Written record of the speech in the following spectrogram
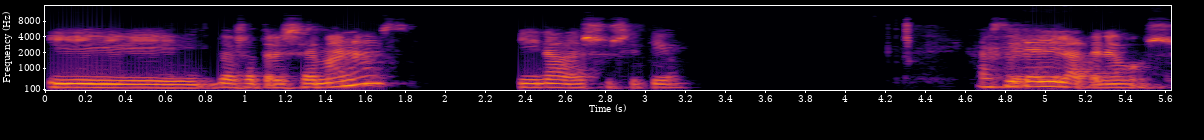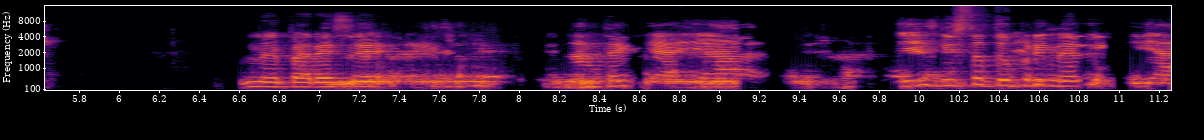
y dos o tres semanas y nada, es su sitio. Así que allí la tenemos. Me parece que haya, hayas visto tú primero y que ya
